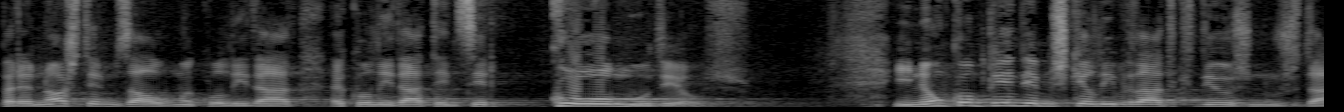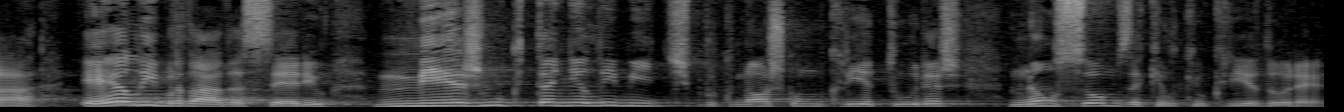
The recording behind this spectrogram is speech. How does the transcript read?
para nós termos alguma qualidade, a qualidade tem de ser como Deus. E não compreendemos que a liberdade que Deus nos dá é a liberdade a sério, mesmo que tenha limites, porque nós, como criaturas, não somos aquilo que o Criador é.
